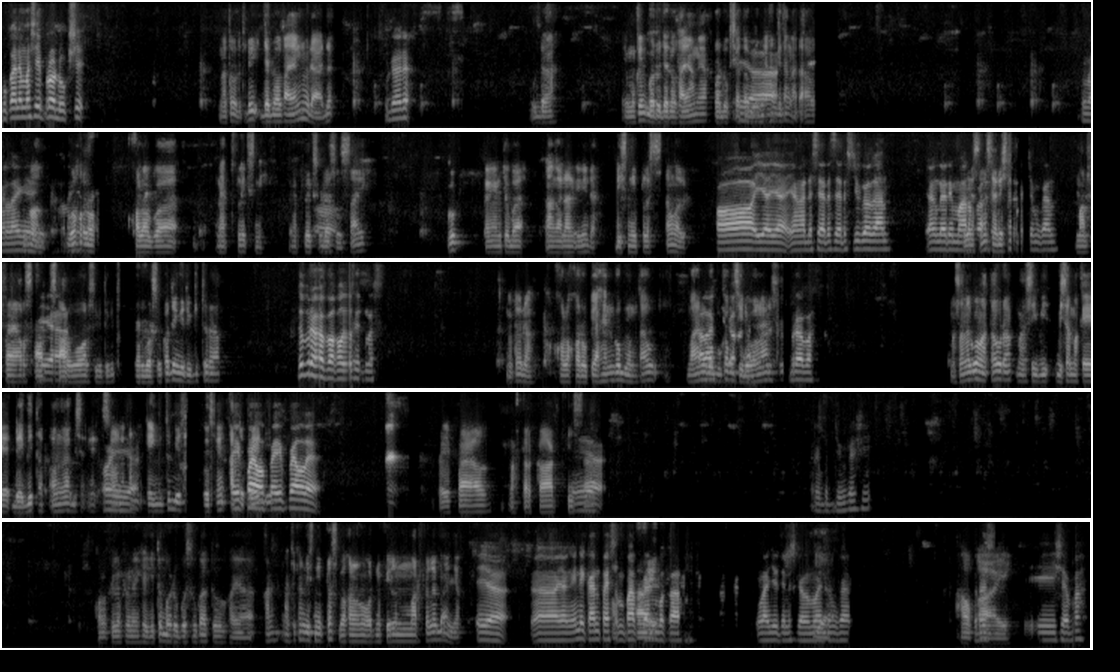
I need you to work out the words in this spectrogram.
Bukannya masih produksi? Nggak tahu tapi jadwal tayangnya udah ada. Udah ada. Udah. Ya mungkin baru jadwal tayangnya, produksi atau Iya. belumnya kan kita nggak tahu. Gimana lagi? Gua kalau kalau gua Netflix nih, Netflix udah Oh. selesai. Gue pengen coba langganan ini dah, Disney Plus, tau gak lu? Oh iya iya, yang ada series-series juga kan? Yang dari Marvel Biasanya seriesnya macam kan? Marvel, Star, Iya. Star Wars gitu-gitu. Yang gue suka tuh yang gitu-gitu, Rap. Itu berapa kalau Disney Plus? Gak tau dah, kalau kerupiahin gue belum tahu. Kemarin gue buka masih dolar. Berapa? Masalah gue gak tahu, Rap. Masih bi- bisa pakai debit apa enggak. Bisa. Oh, Soalnya iya. kan kayak gitu biasa- biasanya PayPal, kredit. PayPal ya. PayPal, Mastercard, Visa. Iya. Ribet juga sih. Kalau film-film yang kayak gitu baru gue suka tuh. Kayak, kan nanti kan Disney Plus bakal ngeluarin film Marvelnya banyak. Iya. Eh, yang ini kan PS4 kan Hawkeye. bakal ngelanjutin segala Iya. macam kan. Hawkeye, I, siapa?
